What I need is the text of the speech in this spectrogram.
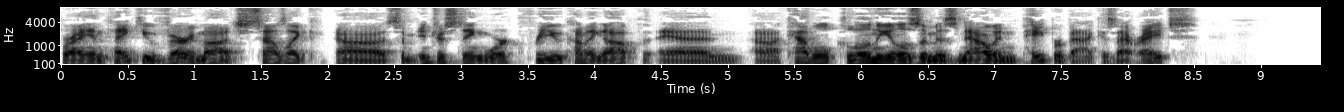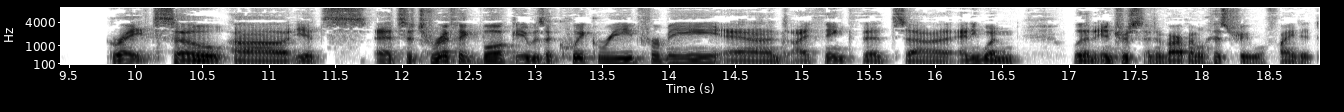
Ryan. Thank you very much. Sounds like uh, some interesting work for you coming up. And uh, Cattle Colonialism is now in paperback. Is that right? Great. So uh, it's it's a terrific book. It was a quick read for me, and I think that uh, anyone with an interest in environmental history will find it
